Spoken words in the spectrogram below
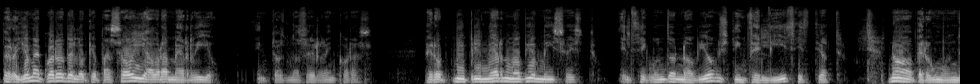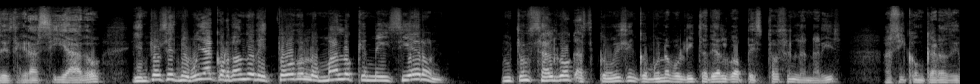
pero yo me acuerdo de lo que pasó y ahora me río. Entonces no soy rencoroso. Pero mi primer novio me hizo esto. el segundo novio, este infeliz, este otro. No, pero un desgraciado. Y entonces me voy acordando de todo lo malo que me hicieron. Entonces salgo, como dicen, como una bolita de algo apestoso en la nariz, así con cara de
